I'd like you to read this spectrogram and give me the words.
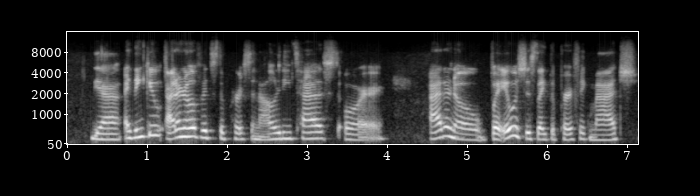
yeah, I think you, I don't know if it's the personality test or I don't know, but it was just like the perfect match.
